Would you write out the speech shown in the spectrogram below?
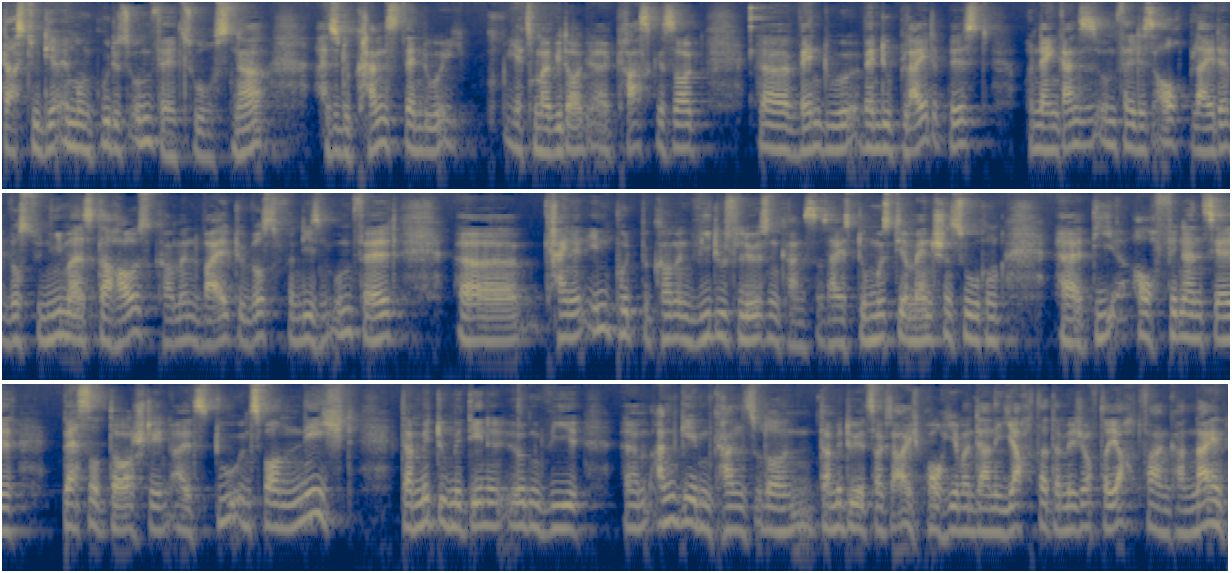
dass du dir immer ein gutes Umfeld suchst. Ne? Also du kannst, wenn du, jetzt mal wieder äh, krass gesagt, äh, wenn du, wenn du pleite bist und dein ganzes Umfeld ist auch pleite, wirst du niemals da rauskommen, weil du wirst von diesem Umfeld äh, keinen Input bekommen, wie du es lösen kannst. Das heißt, du musst dir Menschen suchen, äh, die auch finanziell besser dastehen als du und zwar nicht damit du mit denen irgendwie ähm, angeben kannst oder damit du jetzt sagst, ah, ich brauche jemanden, der eine Yacht hat, damit ich auf der Yacht fahren kann. Nein,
